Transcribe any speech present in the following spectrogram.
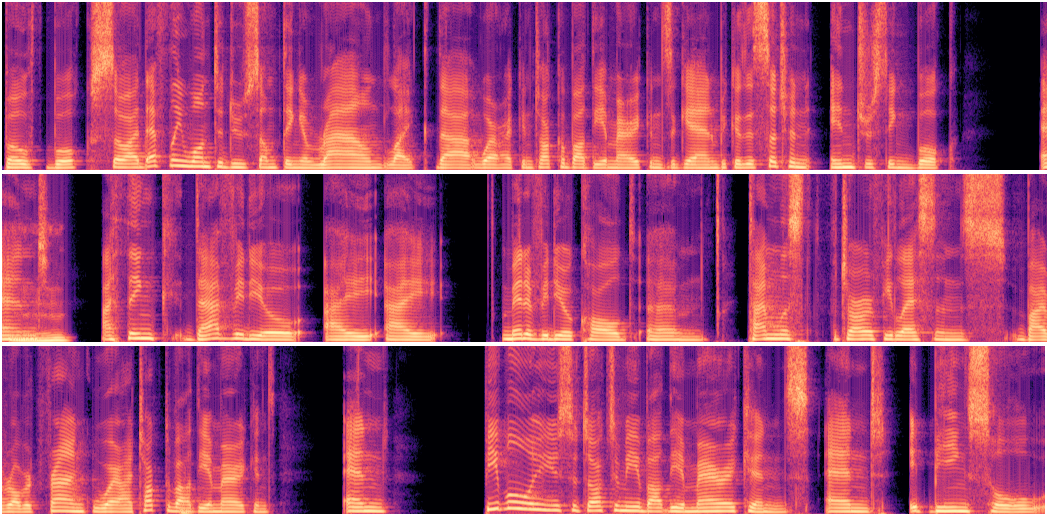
both books. So I definitely want to do something around like that where I can talk about the Americans again because it's such an interesting book. And Mhm. I think that video I I made a video called um, "Timeless Photography Lessons" by Robert Frank, where I talked about the Americans, and people used to talk to me about the Americans and it being so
